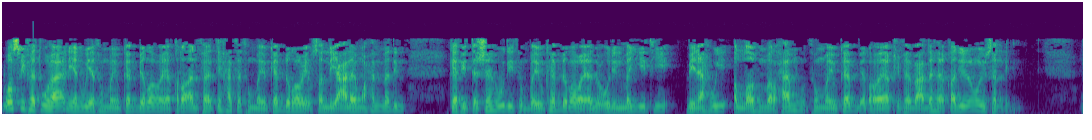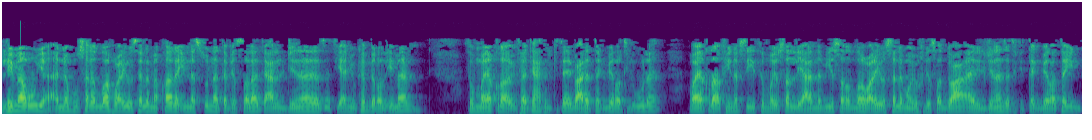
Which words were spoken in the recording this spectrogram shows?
وصفتها أن ينوي ثم يكبر ويقرأ الفاتحة ثم يكبر ويصلي على محمد كفي التشهد ثم يكبر ويدعو للميت بنحو اللهم ارحمه ثم يكبر ويقف بعدها قليلا ويسلم. لما روي أنه صلى الله عليه وسلم قال إن السنة في الصلاة على الجنازة أن يكبر الإمام ثم يقرأ بفاتحة الكتاب بعد التكبيرة الأولى ويقرأ في نفسه ثم يصلي على النبي صلى الله عليه وسلم ويخلص الدعاء للجنازة في التكبيرتين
